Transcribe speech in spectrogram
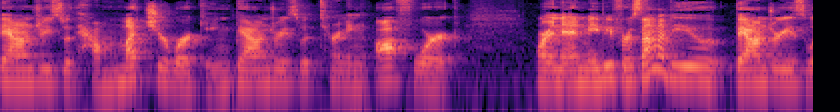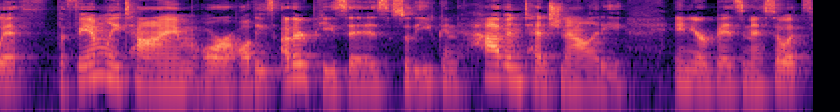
boundaries with how much you're working, boundaries with turning off work, or and, and maybe for some of you, boundaries with the family time or all these other pieces so that you can have intentionality in your business. So it's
